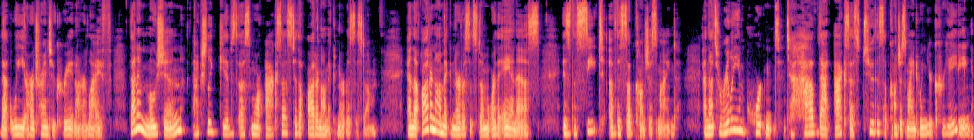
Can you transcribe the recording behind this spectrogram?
that we are trying to create in our life, that emotion actually gives us more access to the autonomic nervous system. And the autonomic nervous system, or the ANS, is the seat of the subconscious mind. And that's really important to have that access to the subconscious mind when you're creating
